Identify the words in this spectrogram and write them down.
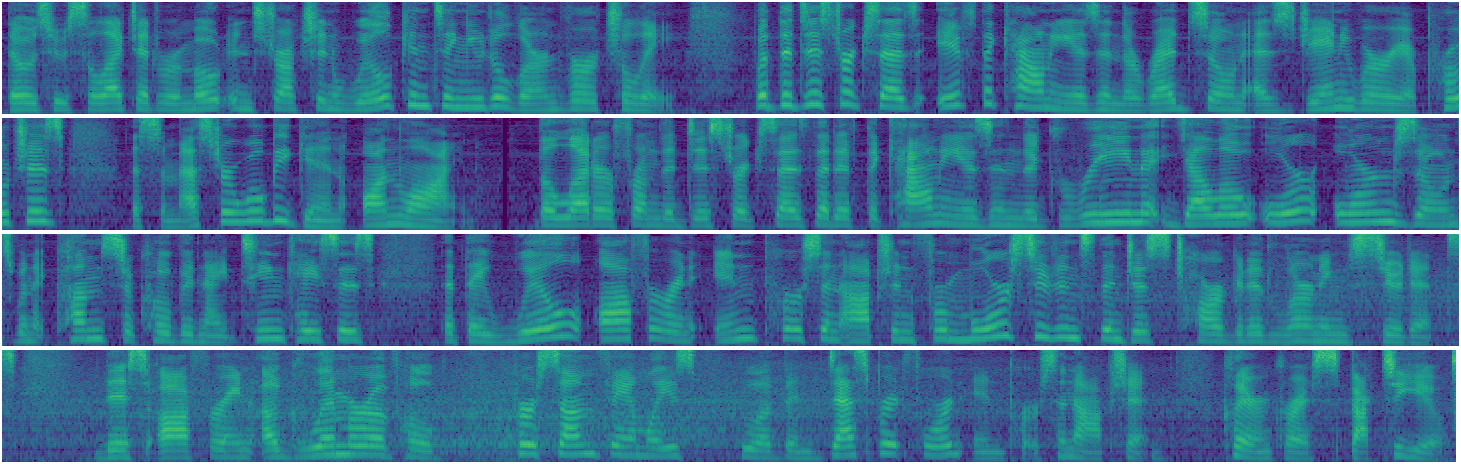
Those who selected remote instruction will continue to learn virtually. But the district says if the county is in the red zone as January approaches, the semester will begin online. The letter from the district says that if the county is in the green, yellow, or orange zones when it comes to COVID 19 cases, that they will offer an in person option for more students than just targeted learning students. This offering a glimmer of hope for some families who have been desperate for an in person option. Claire and Chris, back to you.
